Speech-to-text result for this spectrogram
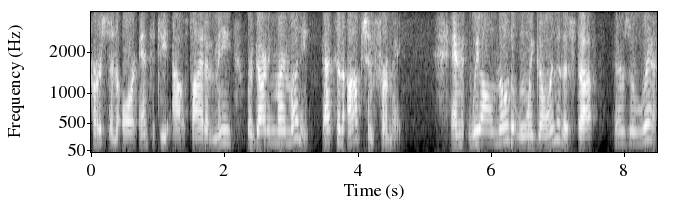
person or entity outside of me regarding my money. That's an option for me. And we all know that when we go into this stuff, there's a risk.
